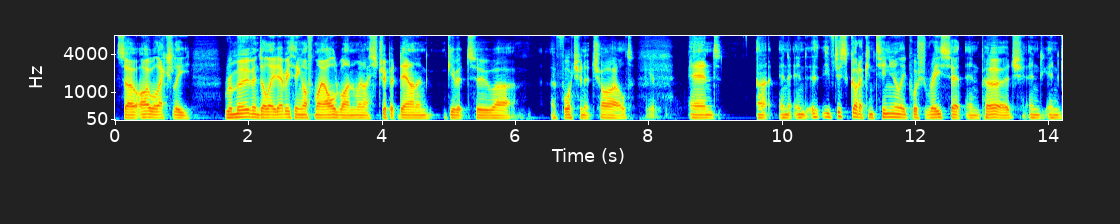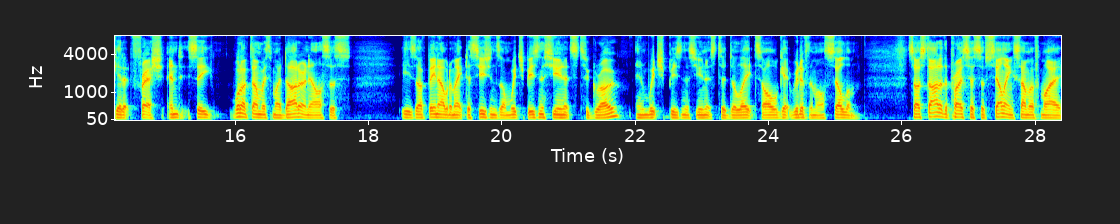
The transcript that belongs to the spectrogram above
so I will actually remove and delete everything off my old one when I strip it down and give it to uh, a fortunate child. Yep. And uh, and and you've just got to continually push reset and purge and and get it fresh. And see what I've done with my data analysis is I've been able to make decisions on which business units to grow and which business units to delete. So I'll get rid of them, I'll sell them. So I started the process of selling some of my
